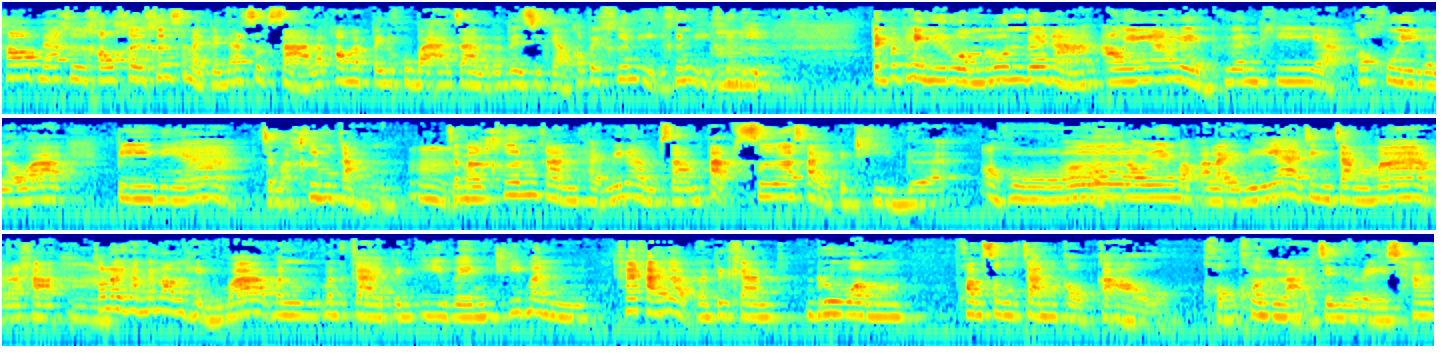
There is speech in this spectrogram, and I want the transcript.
ชอบนะคือเขาเคยขึ้นสมัยเป็นนักศึกษา แล้วพอมาเป็นครูบาอาจารย์หรือมาเป็นศิษย์เก่าก็ไปขึ้นอีกขึ้นอีกขึ้นอีก เป็นประเพณีรวมรุ่นด้วยนะ เอาง่ายๆเลยอย่างเพื่อนพี่อะก็คุยกันแล้วว่า ปีเนี้ยจะมาขึ้นกันอืมจะมาขึ้นกันแถมไม่หนำซ้ำตัดเสื้อใส่เป็นทีมด้วยโอ้โหเออเรายังแบบอะไรเนี้ยจริงจังมากนะคะอืมก็เลยทำให้เราเห็นว่ามันมันกลายเป็นอีเวนท์ที่มันคล้ายๆกับมันเป็นการรวมความทรงจำเก่าๆของคนหลาย generationัน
